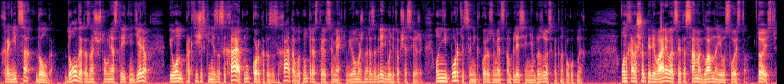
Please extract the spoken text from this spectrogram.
хранится долго. Долго это значит, что у меня стоит неделю, и он практически не засыхает, ну, корка-то засыхает, а вот внутрь остается мягким. Его можно разогреть, будет вообще свежий. Он не портится, никакой, разумеется, там плесень не образуется, как на покупных. Он хорошо переваривается, это самое главное его свойство. То есть,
